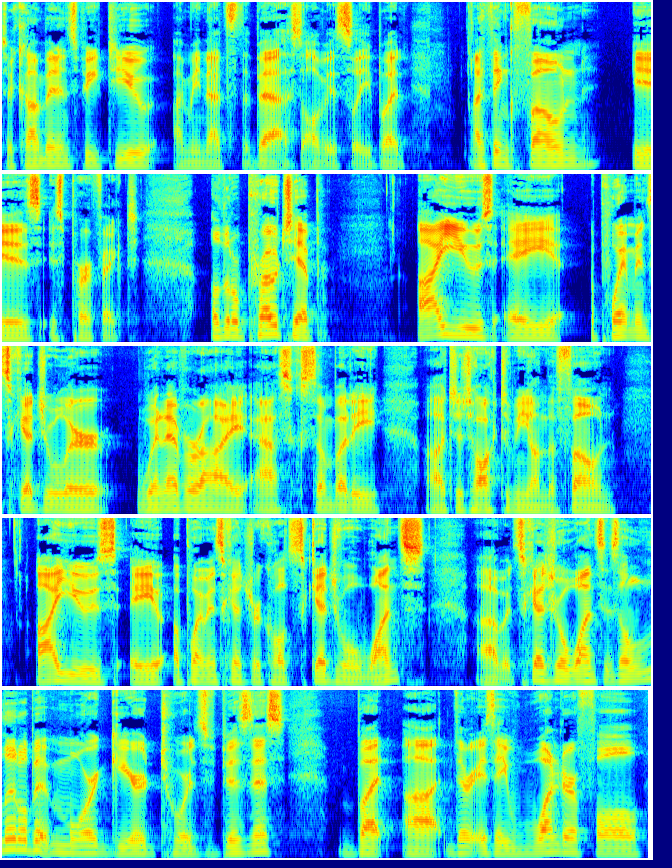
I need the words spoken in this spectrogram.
to come in and speak to you, I mean that's the best, obviously. But I think phone is is perfect. A little pro tip: I use a appointment scheduler whenever I ask somebody uh, to talk to me on the phone. I use a appointment scheduler called Schedule Once, uh, but Schedule Once is a little bit more geared towards business. But uh, there is a wonderful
